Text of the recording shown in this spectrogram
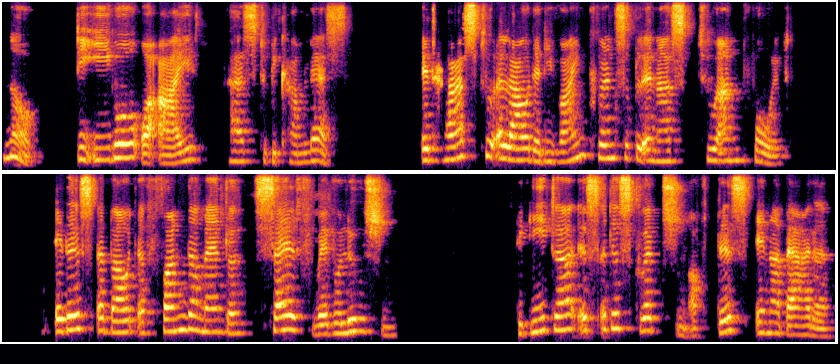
No, the ego or I has to become less. It has to allow the divine principle in us to unfold. It is about a fundamental self revolution. The Gita is a description of this inner battle,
